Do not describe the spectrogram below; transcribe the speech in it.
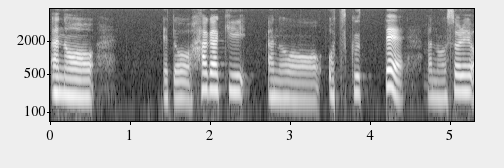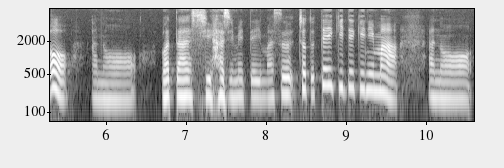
あの、えっと、はがきあのを作ってあのそれをあの渡し始めています。ちょっと定期的にまああの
